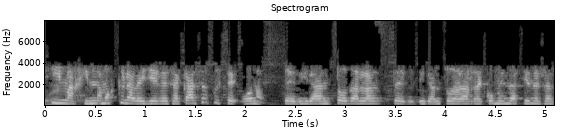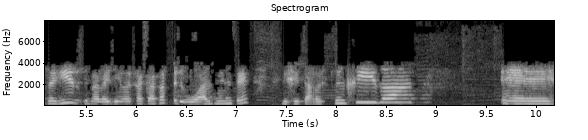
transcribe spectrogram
Bueno. Imaginamos que una vez llegues a casa, pues te, bueno, te dirán todas las te dirán todas las recomendaciones a seguir una vez llegues a casa, pero igualmente visitas restringidas, eh,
